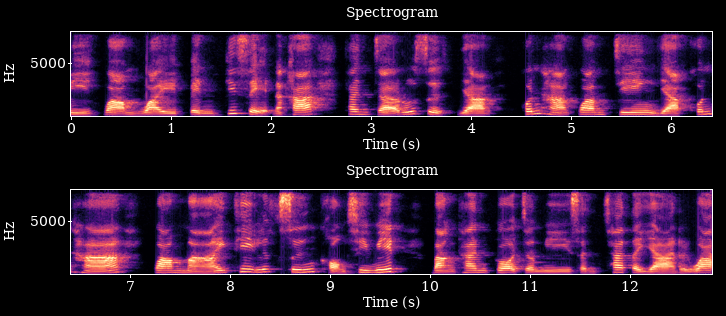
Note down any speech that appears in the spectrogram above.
มีความไวเป็นพิเศษนะคะ ท่านจะรู้สึกอยากค้นหาความจริง อยากค้นหาความหมายที่ลึกซึ้งของชีวิต บางท่านก็จะมีสัญชาตญาณหรือว่า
